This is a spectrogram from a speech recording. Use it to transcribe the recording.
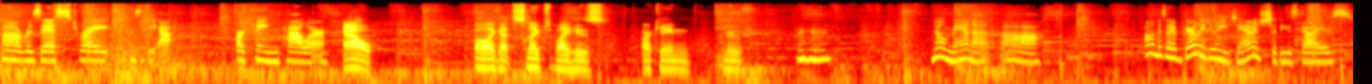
Ah, resist, right? Because of the a- arcane power. Ow. Oh, I got sniped by his arcane move. Mm-hmm. No mana. Ah. Problem is, I barely do any damage to these guys.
